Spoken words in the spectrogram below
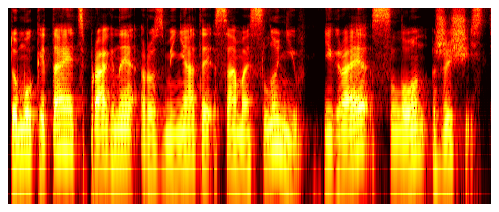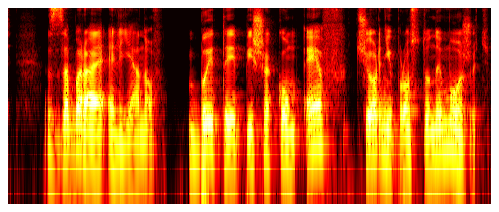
тому китаєць прагне розміняти саме слонів і грає слон G6. Забирає Ельянов. Бити пішаком F чорні просто не можуть.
